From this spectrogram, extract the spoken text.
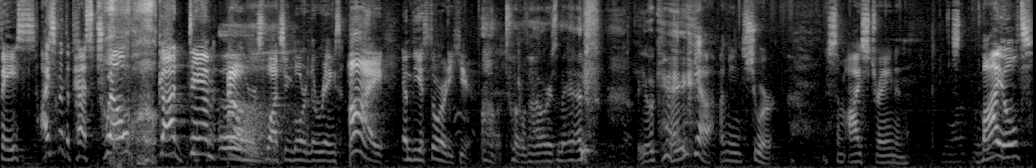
face? I spent the past 12 goddamn hours watching Lord of the Rings. I am the authority here. Oh, 12 hours, man. Are you okay? Yeah, I mean, sure. There's some eye strain and mild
